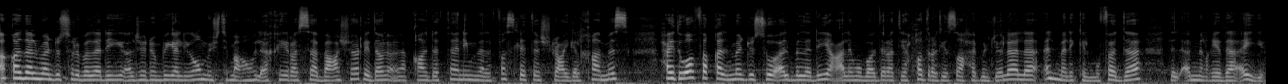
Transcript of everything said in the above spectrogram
عقد المجلس البلدي الجنوبي اليوم اجتماعه الأخير السابع عشر لدول الإنعقاد الثاني من الفصل التشريعي الخامس حيث وافق المجلس البلدي على مبادرة حضرة صاحب الجلالة الملك المفدى للأمن الغذائي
